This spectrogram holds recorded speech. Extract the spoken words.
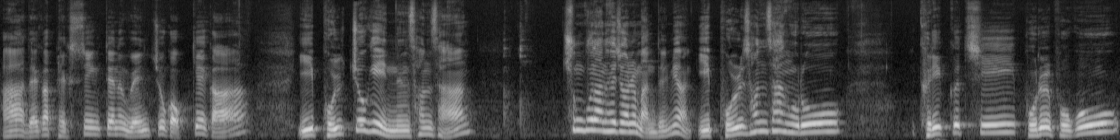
아 내가 백스윙 때는 왼쪽 어깨가 이 볼 쪽에 있는 선상 충분한 회전을 만들면 이 볼 선상으로 그립 끝이 볼을 보고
